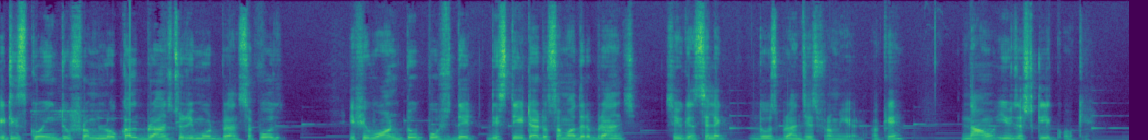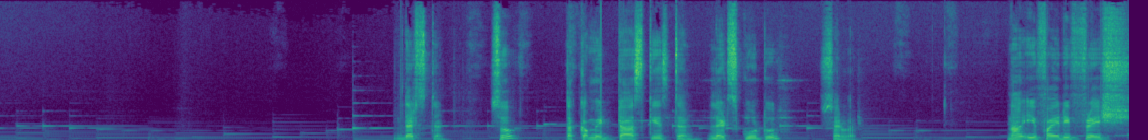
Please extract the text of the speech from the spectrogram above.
It is going to from local branch to remote branch. Suppose if you want to push that this data to some other branch so you can select those branches from here okay? Now you just click ok. That's done. So the commit task is done. Let's go to server. Now if i refresh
